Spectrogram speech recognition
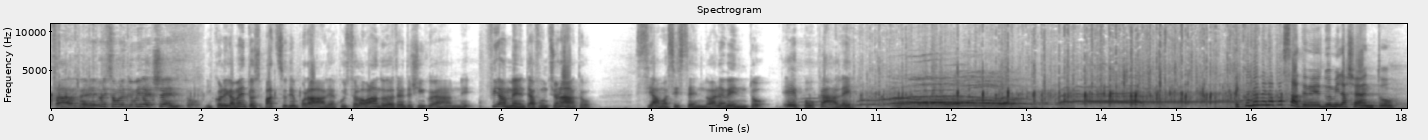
Salve, noi siamo nel 2100. Il collegamento spazio-temporale a cui sto lavorando da 35 anni finalmente ha funzionato. Stiamo assistendo a un evento epocale. E come ve la passate nel 2100?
